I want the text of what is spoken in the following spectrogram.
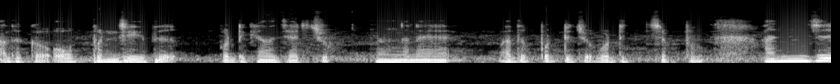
അതൊക്കെ ഓപ്പൺ ചെയ്ത് പൊട്ടിക്കാമെന്ന് വിചാരിച്ചു. അങ്ങനെ അത് പൊട്ടിച്ചു. പൊട്ടിച്ചപ്പം അഞ്ച്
